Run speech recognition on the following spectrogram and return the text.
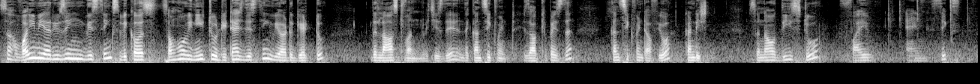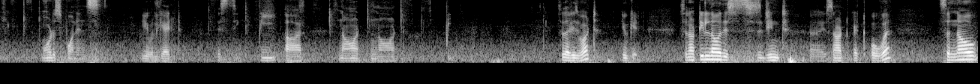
so why we are using these things? Because somehow we need to detach this thing. We have to get to the last one which is there in the consequent. Is occupies the consequent of your condition. So now these two 5 and 6 modus ponens you will get this thing P R not not P. So that is what you get. So now till now this didn't uh, is not yet over. So now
